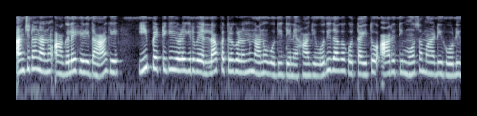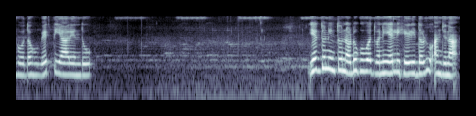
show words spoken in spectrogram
ಅಂಜನಾ, ನಾನು ಆಗಲೇ ಹೇಳಿದ ಹಾಗೆ ಈ ಪೆಟ್ಟಿಗೆಯೊಳಗಿರುವ ಎಲ್ಲಾ ಪತ್ರಗಳನ್ನು ನಾನು ಓದಿದ್ದೇನೆ. ಹಾಗೆ ಓದಿದಾಗ ಗೊತ್ತಾಯಿತು, ಆ ರೀತಿ ಮೋಸ ಮಾಡಿ ಓಡಿ ಹೋದ ವ್ಯಕ್ತಿ ಯಾರೆಂದು. ಎದ್ದು ನಿಂತು ನಡುಗುವ ಧ್ವನಿಯಲ್ಲಿ ಹೇಳಿದಳು ಅಂಜನಾ.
